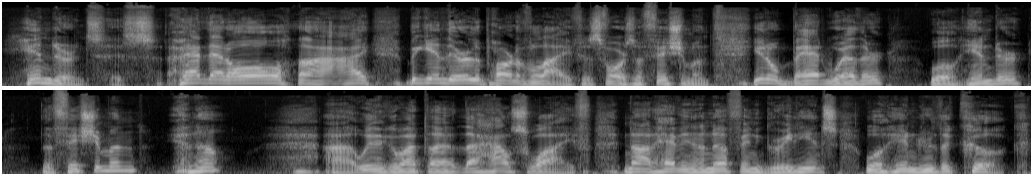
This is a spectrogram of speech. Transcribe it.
Hindrances. I've had that all. I began the early part of life as far as a fisherman. You know, bad weather will hinder the fisherman, you know? Uh, we think about the, the housewife. Not having enough ingredients will hinder the cook.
